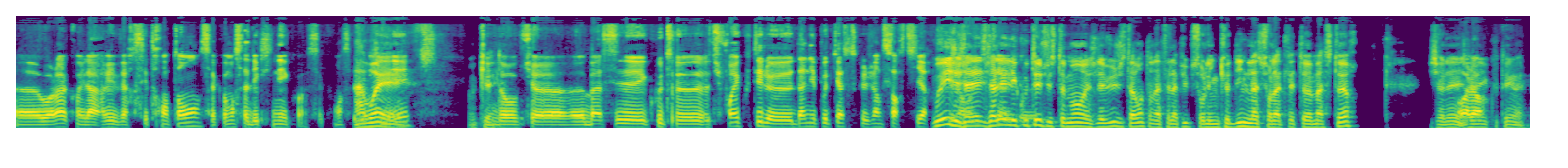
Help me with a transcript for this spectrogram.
voilà, quand il arrive vers ses 30 ans, ça commence à décliner, quoi. Ça commence à ah ouais. Okay. Donc, bah, c'est, écoute, tu pourras écouter le dernier podcast que je viens de sortir. Oui, j'allais, j'allais l'écouter justement. Je l'ai vu juste avant. T'en as fait la pub sur LinkedIn là sur l'athlète master. J'allais, voilà. écouter. Ouais.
